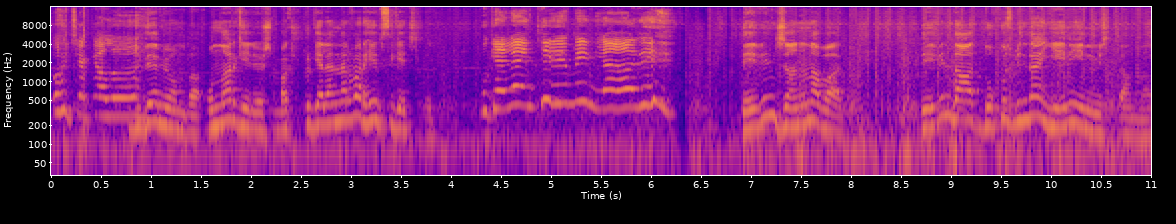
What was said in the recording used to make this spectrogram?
Hoşçakalın. Gidemiyorum da. Onlar geliyor şimdi. Bak şu gelenler var hepsi geçecek. Bu gelen kimin yari? Devin canına bak. Devin daha 9000'den yeni inmiş canlar.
